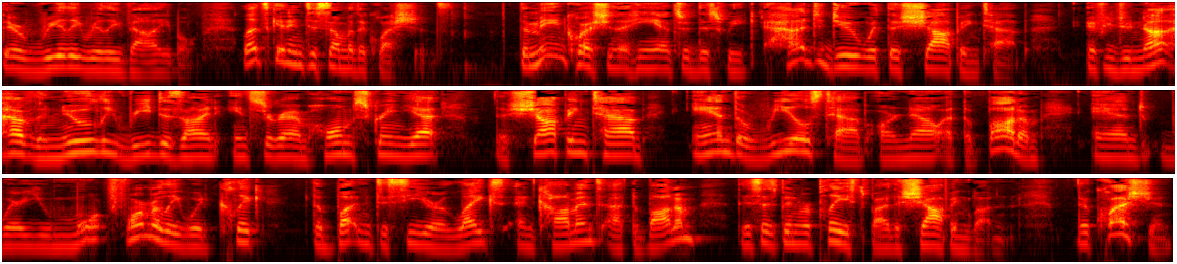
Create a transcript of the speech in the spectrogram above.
they're really, really valuable. Let's get into some of the questions. The main question that he answered this week had to do with the shopping tab. If you do not have the newly redesigned Instagram home screen yet, the shopping tab and the reels tab are now at the bottom and where you more formerly would click the button to see your likes and comments at the bottom, this has been replaced by the shopping button. The question,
